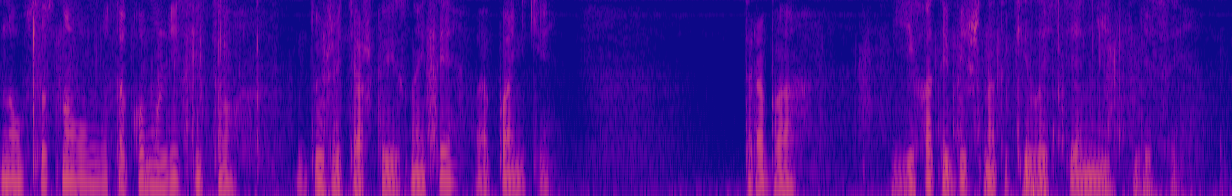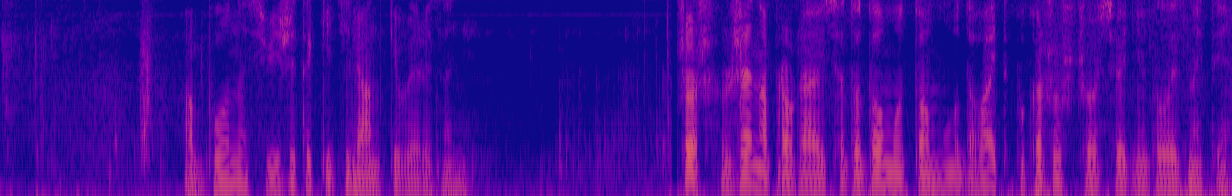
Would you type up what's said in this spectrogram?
Ну, в сосновому такому лісі то дуже тяжко їх знайти, вепаньки. Треба їхати більш на такі листяні ліси. Або на свіжі такі ділянки вирізані. Що ж, вже направляюся додому, тому давайте покажу, що сьогодні вдалося знайти.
